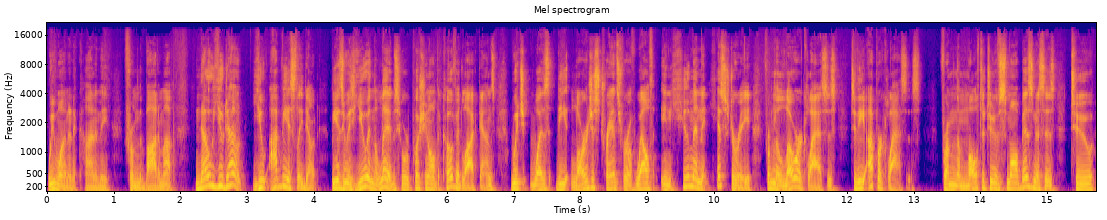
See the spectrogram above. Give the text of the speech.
We want an economy from the bottom up. No, you don't. You obviously don't. Because it was you and the libs who were pushing all the COVID lockdowns, which was the largest transfer of wealth in human history from the lower classes to the upper classes from the multitude of small businesses to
